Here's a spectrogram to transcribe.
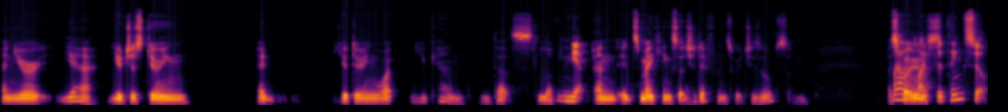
And you're yeah, you're just doing and you're doing what you can. That's lovely. Yeah. And it's making such a difference, which is awesome. I I suppose would like to think so.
